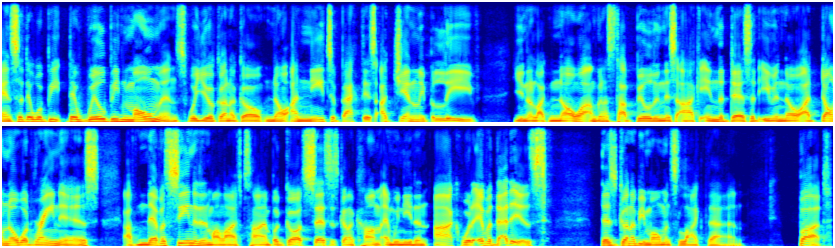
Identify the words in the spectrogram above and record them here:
And so there will be there will be moments where you're gonna go, no, I need to back this. I genuinely believe, you know, like Noah, I'm gonna start building this ark in the desert, even though I don't know what rain is. I've never seen it in my lifetime, but God says it's gonna come and we need an ark, whatever that is. There's gonna be moments like that. But,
